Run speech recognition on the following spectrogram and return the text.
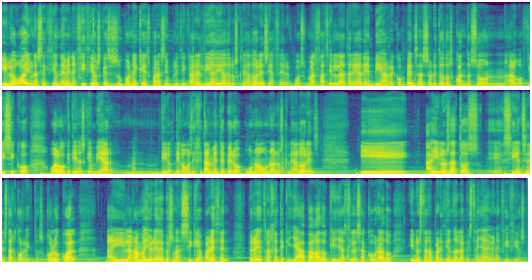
Y luego hay una sección de beneficios que se supone que es para simplificar el día a día de los creadores y hacer pues, más fácil la tarea de enviar recompensas, sobre todo cuando son algo físico o algo que tienes que enviar, mm, digamos, digitalmente, pero uno a uno a los creadores. Y ahí los datos eh, siguen sin estar correctos, con lo cual hay la gran mayoría de personas sí que aparecen, pero hay otra gente que ya ha pagado, que ya se les ha cobrado y no están apareciendo en la pestaña de beneficios.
